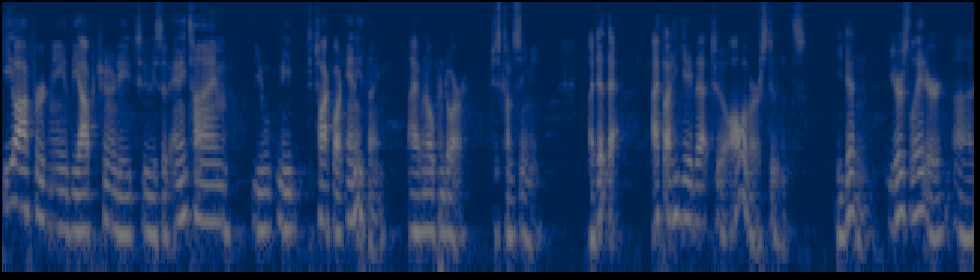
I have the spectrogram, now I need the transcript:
he offered me the opportunity to. He said, "Anytime you need to talk about anything, I have an open door. Just come see me." I did that. I thought he gave that to all of our students. He didn't. Years later, uh,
